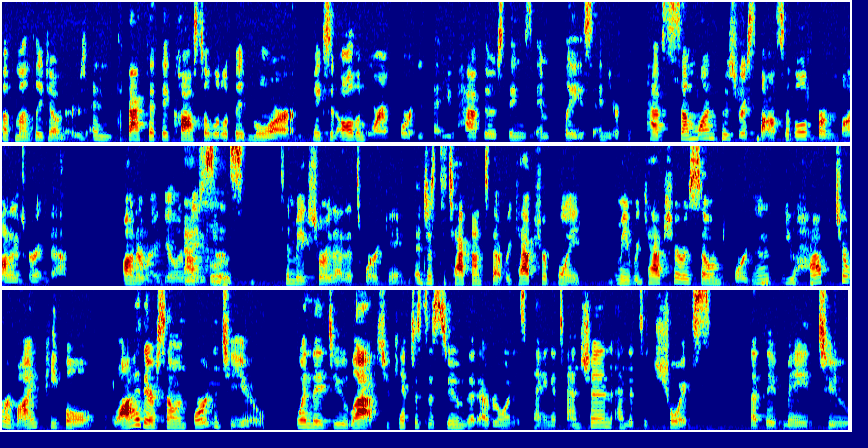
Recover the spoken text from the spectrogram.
of monthly donors. And the fact that they cost a little bit more makes it all the more important that you have those things in place and you have someone who's responsible for monitoring them on a regular Absolutely. basis to make sure that it's working. And just to tack onto that recapture point, I mean, recapture is so important. You have to remind people why they're so important to you when they do lapse. You can't just assume that everyone is paying attention and it's a choice that they've made to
